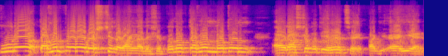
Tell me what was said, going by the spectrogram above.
পুরো, তখন প্রণব এসেছিল বাংলাদেশে। প্রণব তখন নতুন রাষ্ট্রপতি হয়েছে। ইয়ের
